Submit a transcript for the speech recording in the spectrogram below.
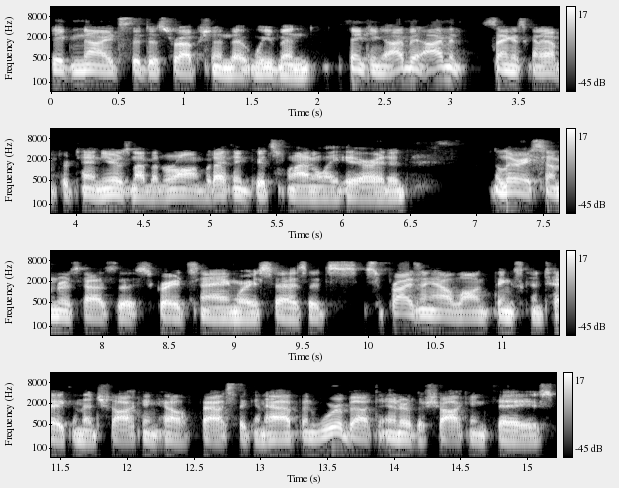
ignites the disruption that we've been thinking. I've been I've been saying it's going to happen for ten years, and I've been wrong, but I think it's finally here. And it, Larry Summers has this great saying where he says, "It's surprising how long things can take, and then shocking how fast they can happen." We're about to enter the shocking phase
